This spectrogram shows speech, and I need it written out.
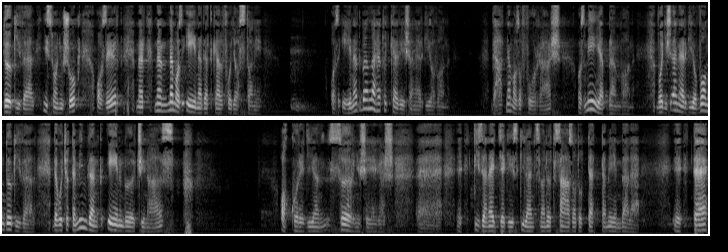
dögivel, iszonyú sok, azért, mert nem, nem az énedet kell fogyasztani. Az énedben lehet, hogy kevés energia van. De hát nem az a forrás, az mélyebben van. Vagyis energia van dögivel. De hogyha te mindent énből csinálsz, akkor egy ilyen szörnyűséges 11,95 eh, századot tettem én bele. Eh, te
